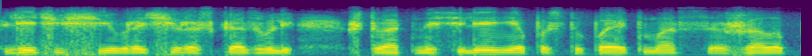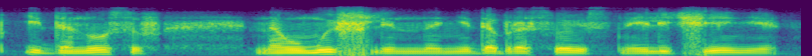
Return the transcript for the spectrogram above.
лечащие врачи рассказывали, что от населения поступает масса жалоб и доносов на умышленно недобросовестное лечение –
